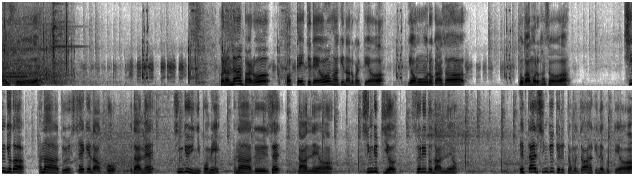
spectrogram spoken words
나이스. 그러면 바로 업데이트 내용 확인하러 갈게요. 영웅으로 가서 도감으로 가서 신규가 하나 둘 세 개 나왔고 그 다음에 신규 유니폼이 하나 둘 셋 나왔네요. 신규 티어 3도 나왔네요. 일단 신규 캐릭터 먼저 확인해 볼게요.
